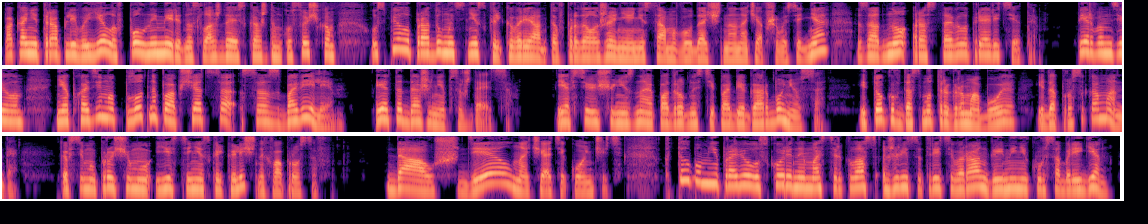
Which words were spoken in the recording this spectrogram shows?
Пока неторопливо ела, в полной мере наслаждаясь каждым кусочком, успела продумать несколько вариантов продолжения не самого удачно начавшегося дня, заодно расставила приоритеты. Первым делом необходимо плотно пообщаться со Сбавелием. Это даже не обсуждается. Я все еще не знаю подробностей побега Арбониуса, итогов досмотра громобоя и допроса команды. Ко всему прочему, есть и несколько личных вопросов. Да уж, дел начать и кончить. Кто бы мне провел ускоренный мастер-класс жрица третьего ранга и мини-курс абориген?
